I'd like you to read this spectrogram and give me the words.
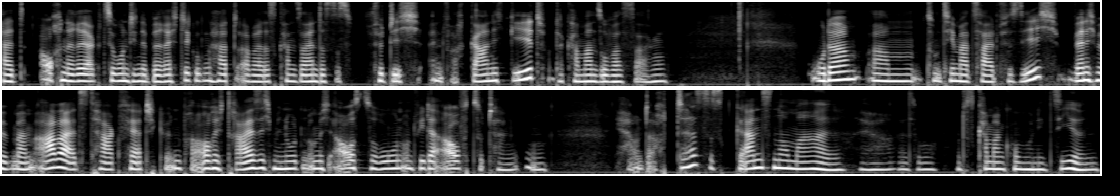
halt auch eine Reaktion, die eine Berechtigung hat, aber das kann sein, dass es für dich einfach gar nicht geht. Da kann man sowas sagen. Oder ähm, zum Thema Zeit für sich. Wenn ich mit meinem Arbeitstag fertig bin, brauche ich 30 Minuten, um mich auszuruhen und wieder aufzutanken. Ja, und auch das ist ganz normal. Ja, also, und das kann man kommunizieren.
